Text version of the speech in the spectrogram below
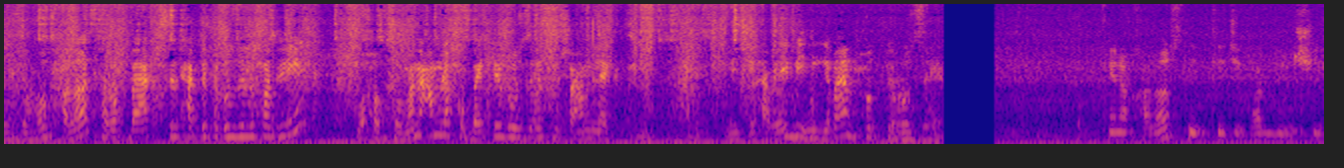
الرز أهو. خلاص هروح بقى أغسل حبة الرز اللي فاضلين وأحطهم. أنا عاملة كوبايتين رز بس مش عاملة كتير. ماشي يا حبايبي نيجي بقى نحط الرز هنا. هنا خلاص نبتدي برده نشيل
